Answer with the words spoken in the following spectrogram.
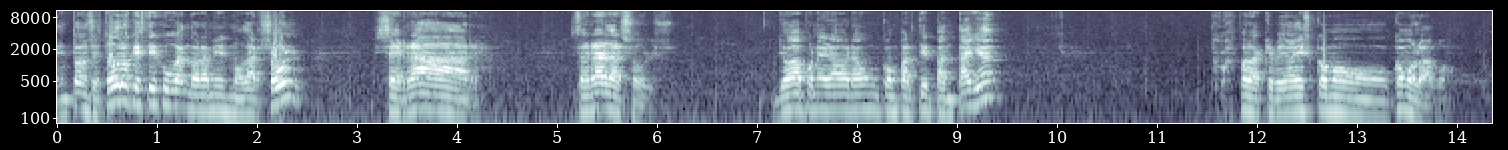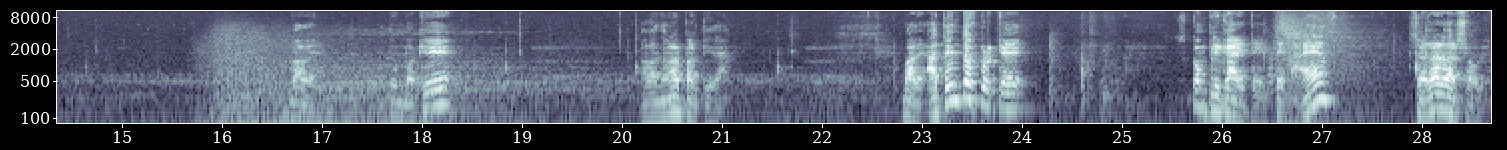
Entonces, todo lo que estoy jugando ahora mismo Dark Souls, cerrar cerrar Dark Souls. Yo voy a poner ahora un compartir pantalla para que veáis cómo, cómo lo hago. Vale, tumbo aquí. Abandonar partida. Vale, atentos porque es complicadete el tema, ¿eh? Cerrar Dark Souls.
